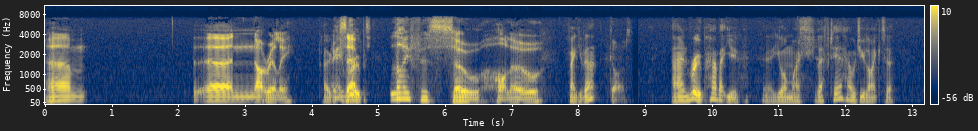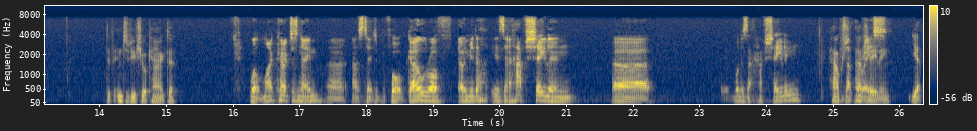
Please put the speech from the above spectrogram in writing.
Um, uh, not really. Okay, Except Rube. life is so hollow. Thank you for that. God. And Rube, how about you? Uh, you're on my left here. How would you like to, to introduce your character? Well, my character's name, uh, as stated before, Gaelroth Elmida, is a half Shailin. Uh, what is that? Half Shailin? Half, Is half race? Shailene. Yep.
